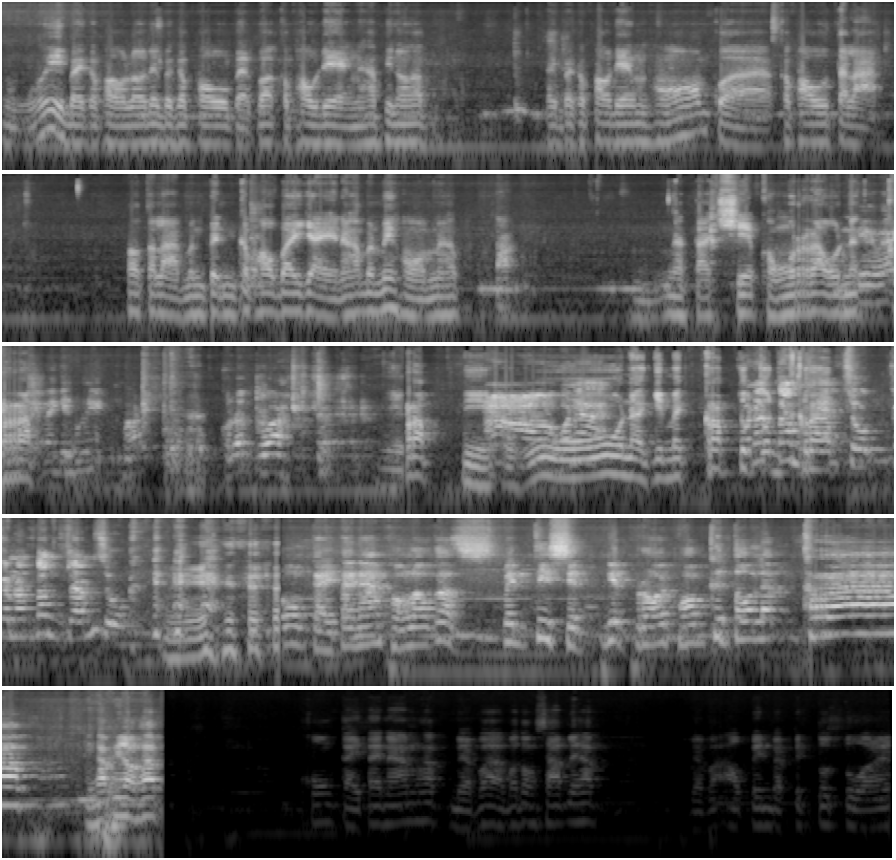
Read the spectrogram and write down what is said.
โอ้ยใบกะเพราเราได้ใบกะเพราแบบว่ากะเพราแดงนะครับ พี่น้องครับใส่ใบกะเพราแดงมันหอมกว่ากะเพราตลาดกะเพราตลาดมันเป็นกะเพราใบใหญ่นะครับ มันไม่หอมนะครับ ตับอืม หน้าตาเชฟของเราโอนะเคไว้ครับไว้กินพวกนี้พอคนละตัวนี่ครับนี่อ้าโอ้วโหหัวหน้าน่ากินไหมครับทุกคนกำลังต้มคแสรับนสุกกำลังต้มแสนสุกโครงไก่ใต้น้ำของเราก็เป็นที่เสร็จเรียบร้อยพร้อมขึ้นโต๊ะแล้วครับนี่ครับพี่น้องครับโครงไก่ใต้น้ำครับแบบว่าไม่ต้องซับเลยครับ แบบว่าเอาเป็นแบบเป็นตัวๆเลย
